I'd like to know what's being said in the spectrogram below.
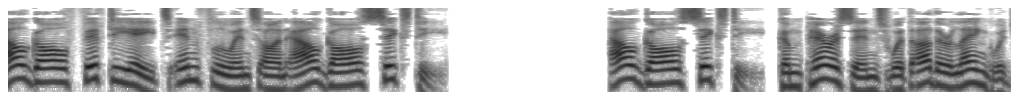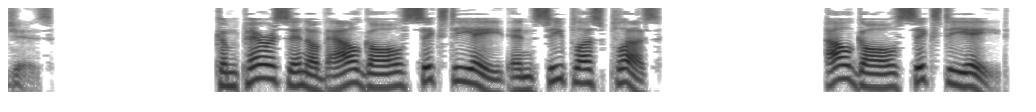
Algol 58's influence on Algol 60 Algol 60, comparisons with other languages. Comparison of Algol 68 and C++ Algol 68,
